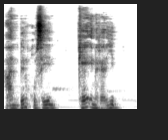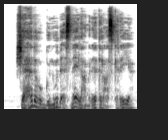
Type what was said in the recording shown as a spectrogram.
عن بين قوسين كائن غريب شاهده الجنود أثناء العمليات العسكرية.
